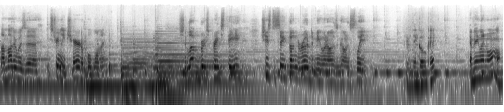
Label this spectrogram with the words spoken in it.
My mother was an extremely charitable woman. She loved Bruce Springsteen. She used to sing Thunder Road to me when I was going to sleep. Everything go okay? Everything went normal.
